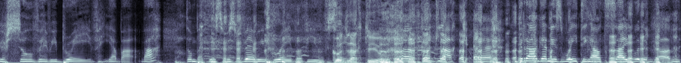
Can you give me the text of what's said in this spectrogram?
You're so very brave. Jag bara, va? De bara, this was very brave of you. Good luck to you! "Uh, good luck. Uh, Dragan is waiting outside with a gun.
